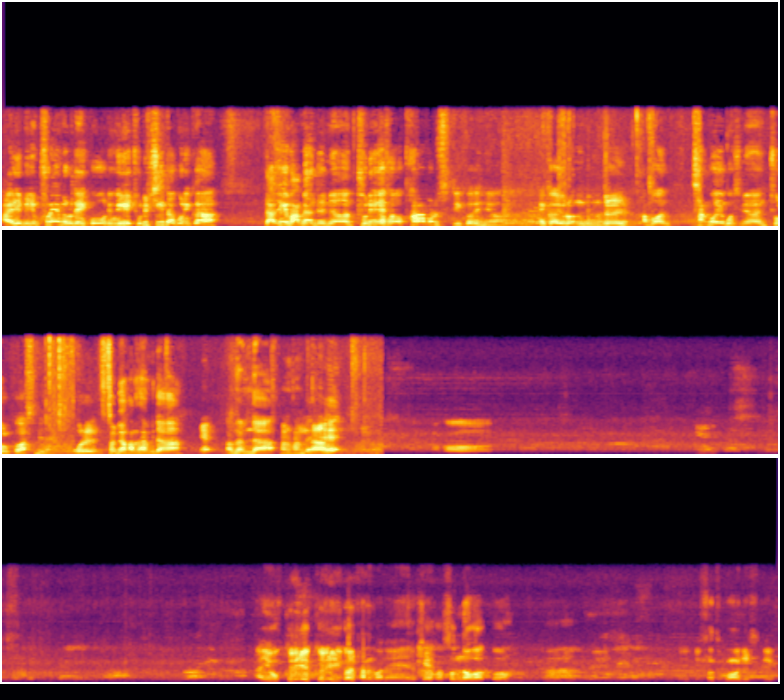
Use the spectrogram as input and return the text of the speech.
알루미늄 프레임으로 돼 있고 그리고 이게 조립식이다 보니까 나중에 마음에 안 들면 분해해서 팔아버릴 수도 있거든요. 그러니까 이런 분들 한번 참고해 보시면 좋을 것 같습니다. 오늘 설명 감사합니다. 예. 감사합니다. 감사합니다. 네. 아, 요 그릴 이걸 파는 거네. 이렇게 해서 손 넣어갖고 아, 이렇게 소뚜껑 얹을 수도 있고.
